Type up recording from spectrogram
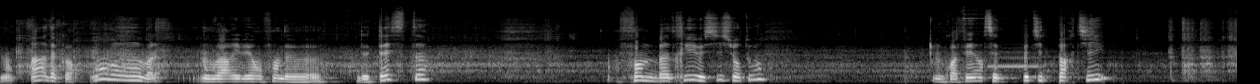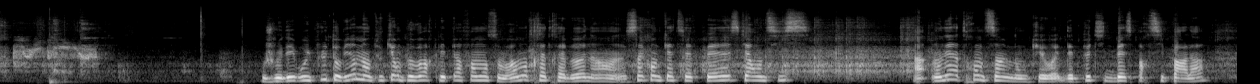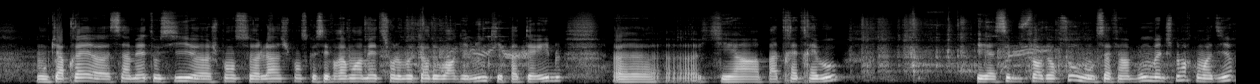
non. Ah d'accord. Bah voilà. On va arriver en fin de, de test. Fin de batterie aussi surtout. Donc on va faire cette petite partie où je me débrouille plutôt bien, mais en tout cas on peut voir que les performances sont vraiment très très bonnes. 54 FPS, 46. Ah, on est à 35, donc des petites baisses par-ci par-là. Donc après, c'est à mettre aussi, je pense, là, je pense que c'est vraiment à mettre sur le moteur de Wargaming qui est pas terrible, qui est un, pas très très beau, et assez bouffeur de ressources, donc ça fait un bon benchmark, on va dire,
